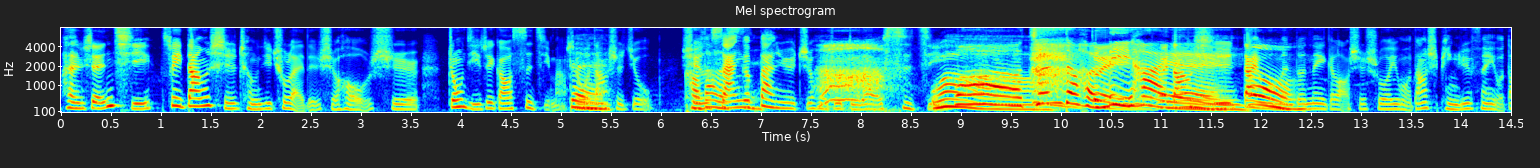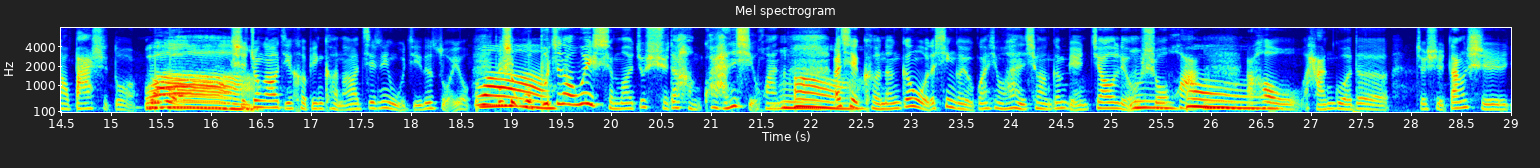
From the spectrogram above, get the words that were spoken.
很神奇。所以当时成绩出来的时候是中级最高四级嘛，所以我当时就学了了三个半月之后就得到了四级。哇，真的很厉害当时带我们哦的那个老师说，因为我当时平均分有到八十多，如哇果是中高级合并，可能要接近五级的左右。但是我不知道为什么就学得很快，很喜欢，嗯而且可能跟我的性格有关系，我很喜欢跟别人交流、说话。哦然后韩国的，就是当时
